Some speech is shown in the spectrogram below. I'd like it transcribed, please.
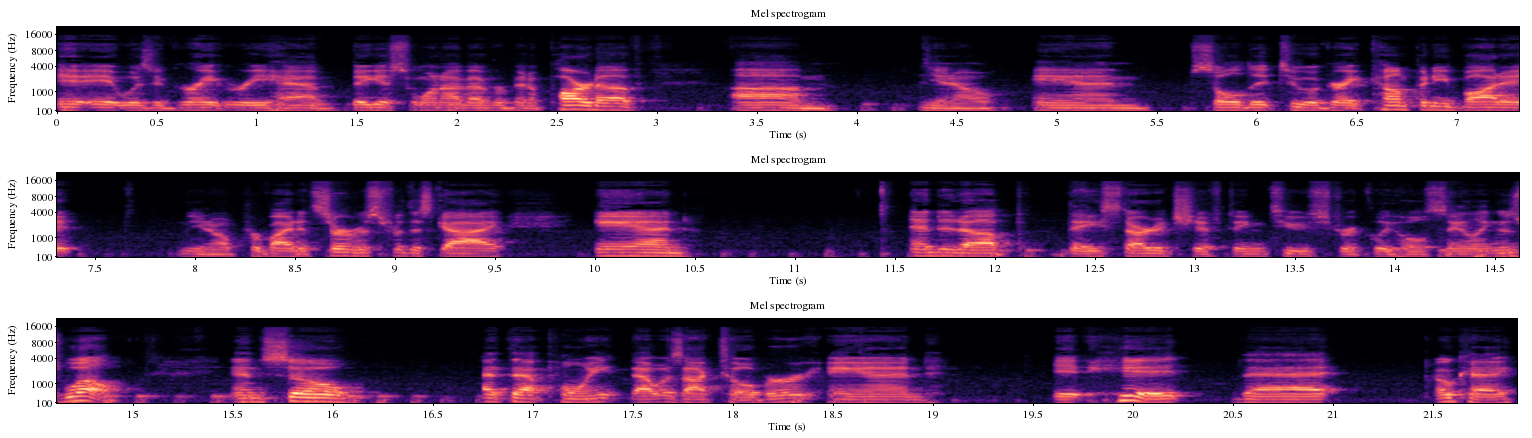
it, it, was a great rehab, biggest one I've ever been a part of. Um, you know, and sold it to a great company, bought it, you know, provided service for this guy, and ended up they started shifting to strictly wholesaling as well. And so at that point, that was October, and it hit that okay,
